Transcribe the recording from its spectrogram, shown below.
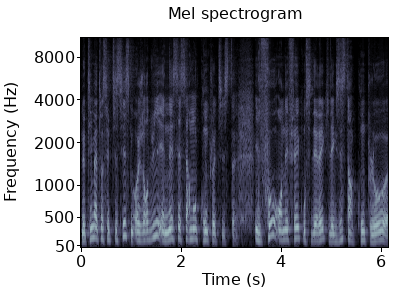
Le climato-scepticisme, aujourd'hui, est nécessairement complotiste. Il faut, en effet, considérer qu'il existe un complot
